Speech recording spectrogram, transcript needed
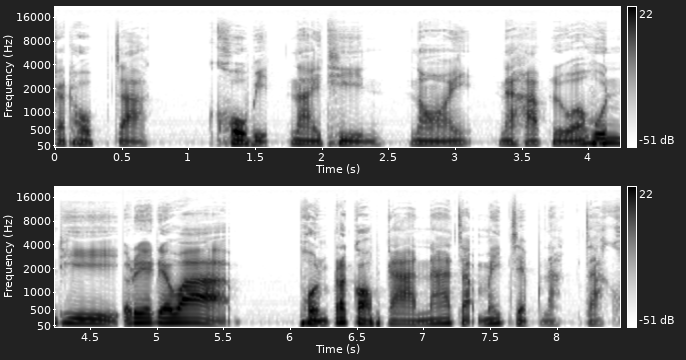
กระทบจากโควิด -19 น้อยนะครับหรือว่าหุ้นที่เรียกได้ว่าผลประกอบการน่าจะไม่เจ็บหนักจากโค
